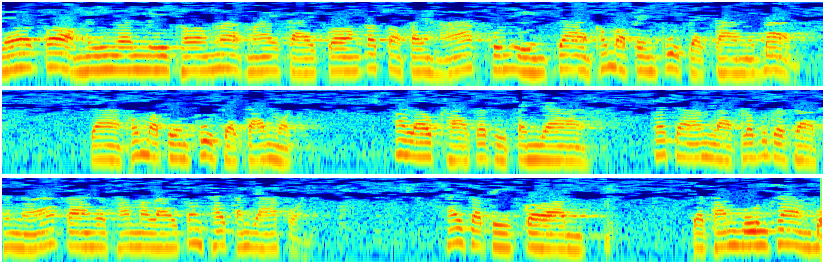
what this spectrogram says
แล้วก็มีเงินมีทองมากมายกายกองก็ต้องไปหาคนอื่นจ้างเขามาเป็นผู้จัดการในบ้าน จ้างเขามาเป็นผู้จัดการหมด ถ้าเราขาดสติปัญญาพระจามหลักพระพุทธศาสนาการจะทำอะไรต้องใช้ปัญญาก่อน ใช้สติก่อน จะทำบุญสร้างโบ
